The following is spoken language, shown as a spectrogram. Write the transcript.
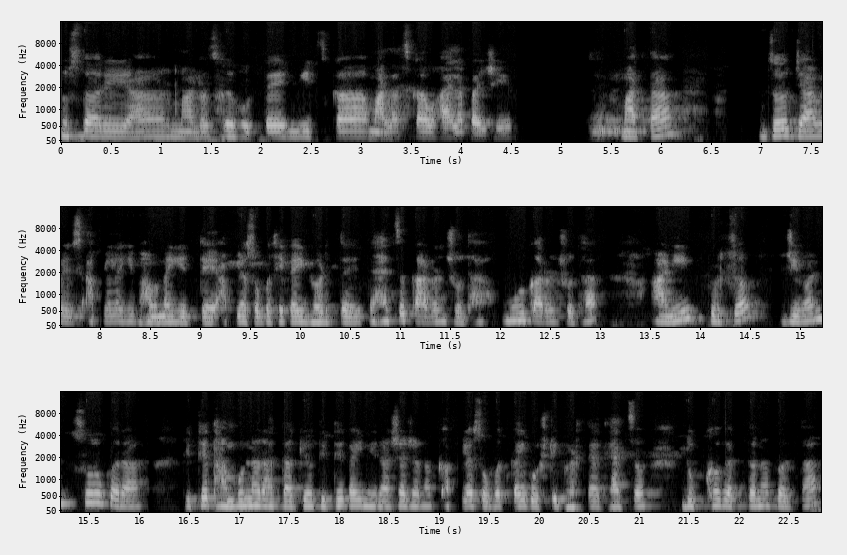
नुसतं "अरे यार, मलाच हे होतंय, मीच का? मलाच का व्हायला पाहिजे?" मग आता जर ज्यावेळेस आपल्याला ही भावना येते, आपल्यासोबत हे काही घडतंय, तर ह्याचं कारण शोधा, मूळ कारण शोधा आणि पुढचं जीवन सुरू करा. तिथे थांबून न राहता किंवा तिथे काही निराशाजनक आपल्यासोबत काही गोष्टी घडतायत ह्याचं दुःख व्यक्त न करता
